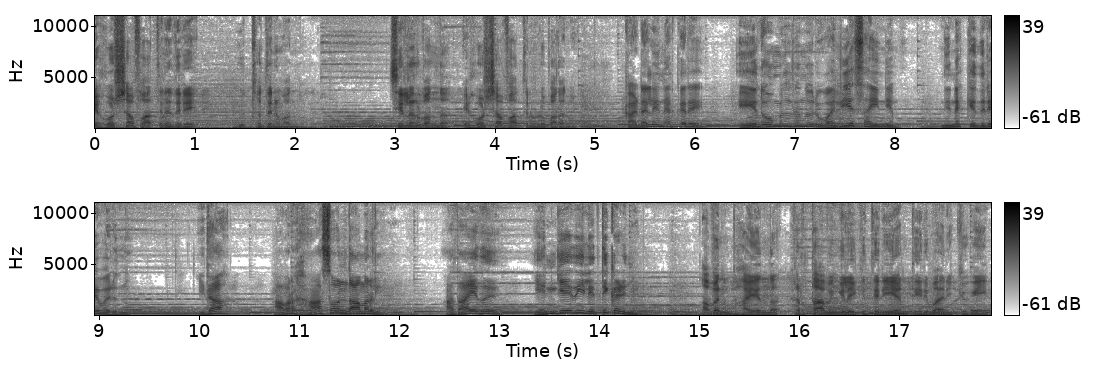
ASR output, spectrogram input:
യഹോഷാഫാത്തിനെതിരെ യുദ്ധത്തിന് വന്നു. ചിലർ വന്ന് യഹോഷാഫാത്തിനോട് പറഞ്ഞു കടലിനക്കരെ ഏതോമിൽ നിന്നൊരു വലിയ സൈന്യം നിനക്കെതിരെ വരുന്നു. ഇതാ അവർ ഹാസോൻ താമറിൽ അതായത് എൻഗേദിയിൽ എത്തിക്കഴിഞ്ഞു. അവൻ ഭയന്ന് കർത്താവിങ്കിലേക്ക് തിരിയാൻ തീരുമാനിക്കുകയും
